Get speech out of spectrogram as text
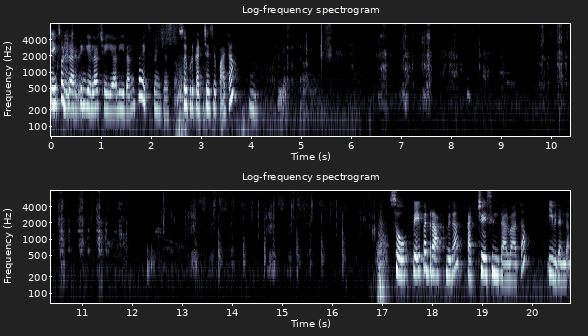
పేపర్ డ్రాఫ్టింగ్ ఎలా చేయాలి ఇదంతా ఎక్స్ప్లెయిన్ చేస్తాం. సో ఇప్పుడు కట్ చేసే పాట. ఎస్ సో పేపర్ డ్రాఫ్ట్ మీద కట్ చేసిన తర్వాత ఈ విధంగా.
